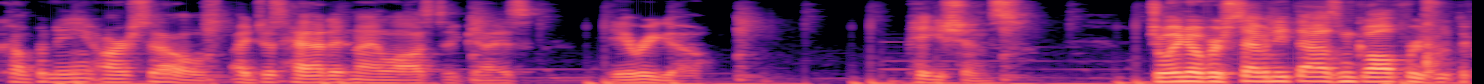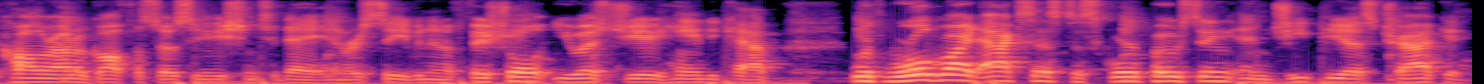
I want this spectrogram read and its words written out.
company ourselves. I just had it and I lost it, guys. Here we go. Patience. Join over 70,000 golfers with the Colorado Golf Association today and receive an official USGA handicap with worldwide access to score posting and GPS tracking.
